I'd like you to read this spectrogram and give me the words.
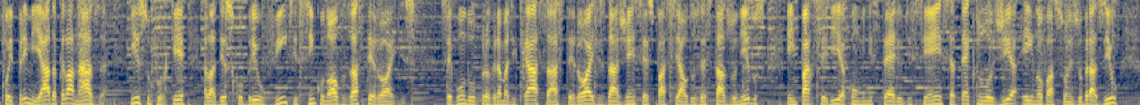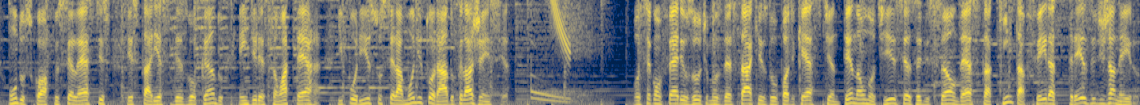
foi premiada pela NASA. Isso porque ela descobriu 25 novos asteroides. Segundo o programa de caça asteroides da Agência Espacial dos Estados Unidos, em parceria com o Ministério de Ciência, Tecnologia e Inovações do Brasil, um dos corpos celestes estaria se deslocando em direção à Terra e por isso será monitorado pela agência. Você confere os últimos destaques do podcast Antena 1 Notícias, edição desta quinta-feira, 13 de janeiro.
